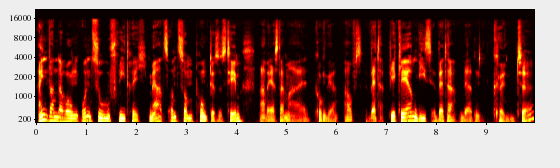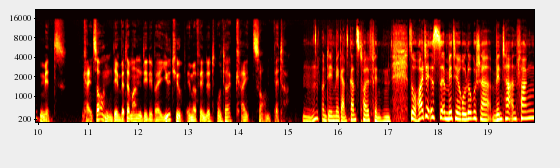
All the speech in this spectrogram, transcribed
Einwanderung und zu Friedrich Merz und zum Punktesystem. Aber erst einmal gucken wir aufs Wetter. Wir klären, wie es Wetter werden könnte mit Kai Zorn, dem Wettermann, den ihr bei YouTube immer findet unter Kai Zorn Wetter. Mhm, und den wir ganz, ganz toll finden. So, heute ist äh, meteorologischer Winteranfang.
